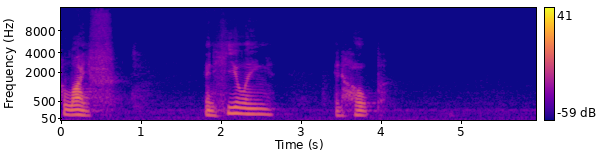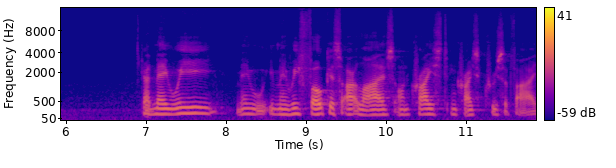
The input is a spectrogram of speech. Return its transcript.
to life and healing and hope. God, may we, may we, may we focus our lives on Christ and Christ crucified,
